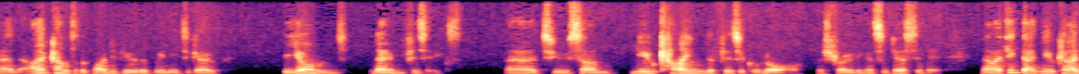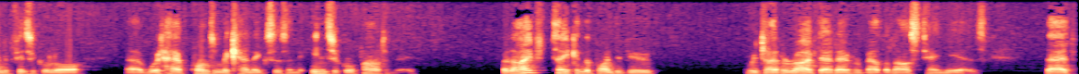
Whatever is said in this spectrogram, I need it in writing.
And I've come to the point of view that we need to go beyond known physics uh, to some new kind of physical law, as Schrödinger suggested it. Now, I think that new kind of physical law uh, would have quantum mechanics as an integral part of it. But I've taken the point of view, which I've arrived at over about the last 10 years, that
